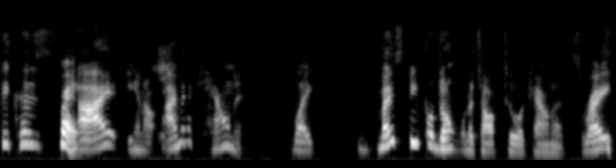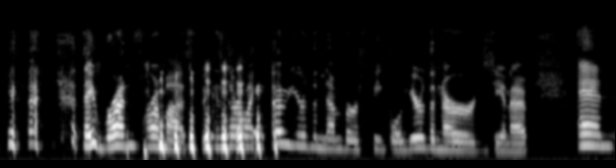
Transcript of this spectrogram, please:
because right. I, you know, I'm an accountant. Like most people don't want to talk to accountants, right? they run from us because they're like, "Oh, you're the numbers people, you're the nerds," you know. And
